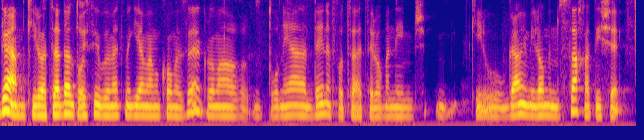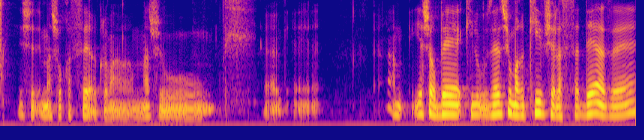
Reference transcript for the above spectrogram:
גם, כאילו הצד האלטרואיסטי הוא באמת מגיע מהמקום הזה, כלומר, זו טרוניה די נפוצה אצל אומנים, ש... כאילו, גם אם היא לא מנוסחת, היא שיש משהו חסר, כלומר, משהו... יש הרבה, כאילו, זה איזשהו מרכיב של השדה הזה,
